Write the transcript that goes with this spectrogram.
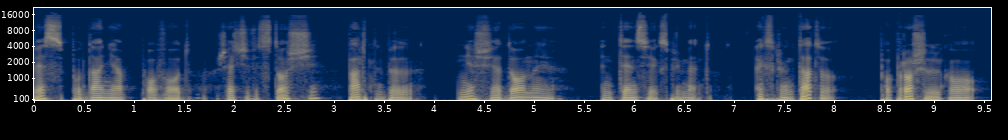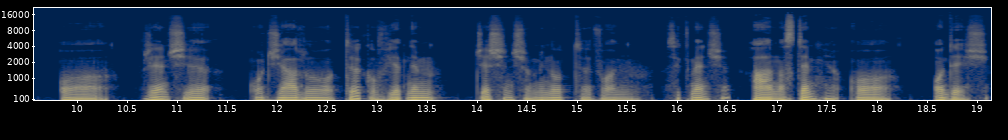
Bez podania powodu rzeczywistości partner był nieświadomy intencji eksperymentu. Eksperymentator poprosił go o wzięcie udziału tylko w jednym 10-minutowym segmencie, a następnie o odejście.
